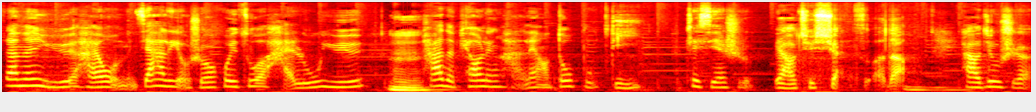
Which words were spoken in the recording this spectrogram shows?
三文鱼还有我们家里有时候会做海鲈鱼，嗯，它的嘌呤含量都不低，这些是不要去选择的。还有就是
